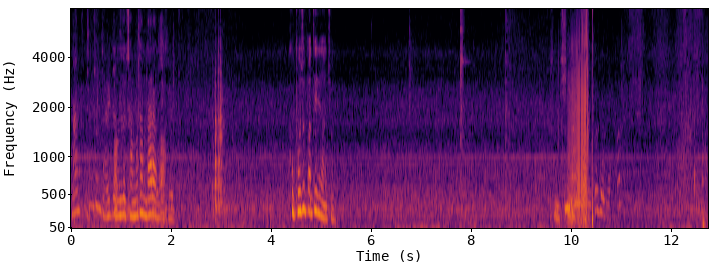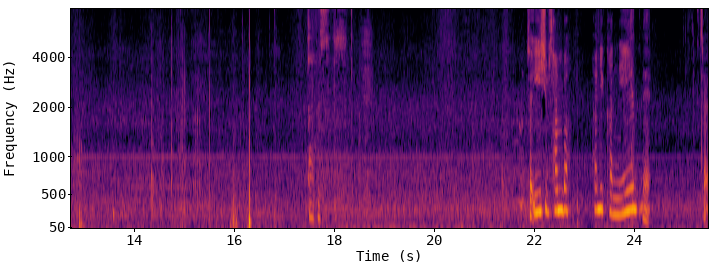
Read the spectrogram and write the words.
나한테 충전 잘 돼. 어, 이거 잘못하면 날아가. 그 보조 배터리 놔줘. 지금 심 아, 됐어. 됐어. 자, 23번. 하니카님. 네. 자,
